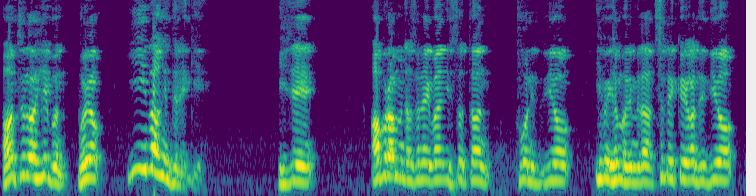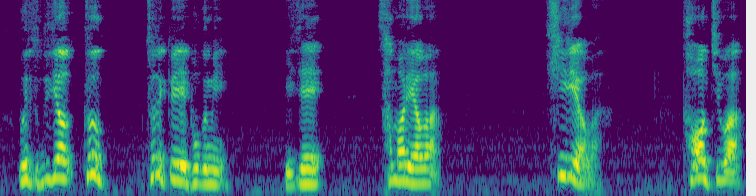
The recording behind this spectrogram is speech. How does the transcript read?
언투더 힙은 뭐요? 이방인들에게 이제 아브라함 자손에게만 있었던 구원이 드디어 이방인 선포됩니다. 초대교회가 드디어 우리 드디어 그 초대교회의 복음이 이제 사마리아와 시리아와 터키와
